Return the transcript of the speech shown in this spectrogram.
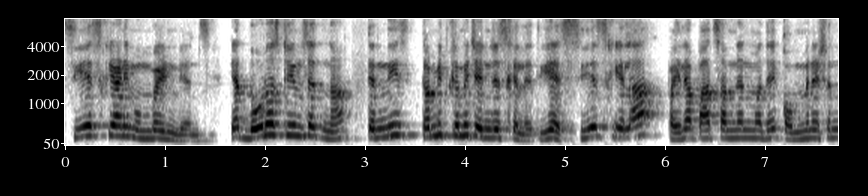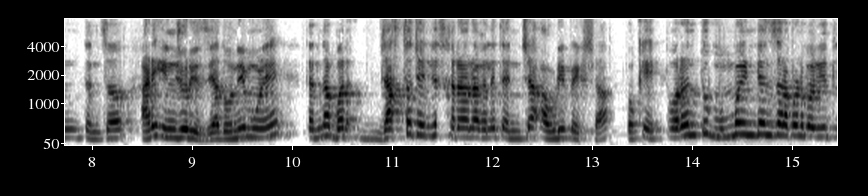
सीएसके आणि मुंबई इंडियन्स या दोनच टीम्स आहेत ना त्यांनी कमीत कमी चेंजेस केलेत. येस सीएसकेला पहिल्या पाच सामन्यांमध्ये कॉम्बिनेशन त्यांचं आणि इंजुरीज या दोन्हीमुळे त्यांना बर जास्त चेंजेस करावे लागले त्यांच्या आवडीपेक्षा. ओके परंतु मुंबई इंडियन्स जर आपण बघितलं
